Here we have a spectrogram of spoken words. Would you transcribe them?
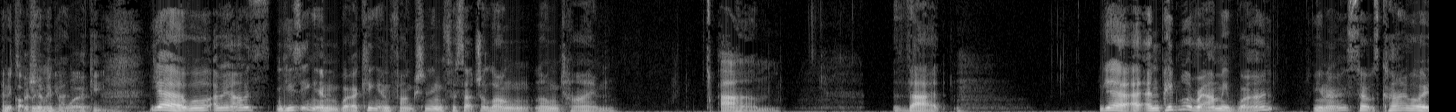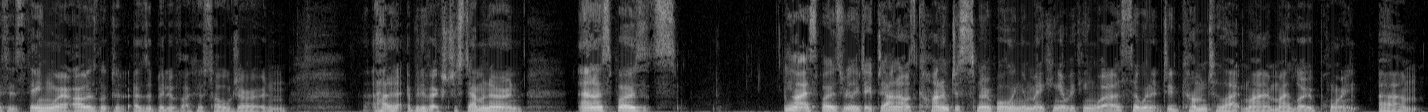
and it got especially really when you're bad. working. Yeah, well, I mean, I was using and working and functioning for such a long, long time um, that, yeah, and people around me weren't, you know, so it was kind of always this thing where I was looked at as a bit of like a soldier and had a bit of extra stamina, and and I suppose it's. You know, I suppose really deep down, I was kind of just snowballing and making everything worse. So when it did come to like my, my low point, um,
